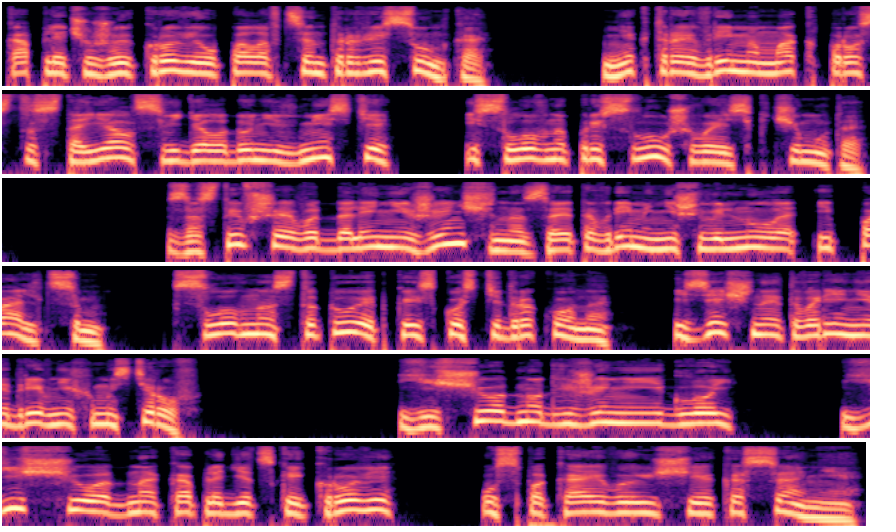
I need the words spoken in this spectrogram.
Капля чужой крови упала в центр рисунка. Некоторое время маг просто стоял, сведя ладони вместе и словно прислушиваясь к чему-то. Застывшая в отдалении женщина за это время не шевельнула и пальцем, словно статуэтка из кости дракона, изящное творение древних мастеров. Еще одно движение иглой, еще одна капля детской крови, успокаивающее касание.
